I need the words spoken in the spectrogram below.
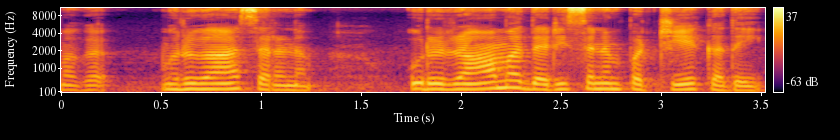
மக முருகாசரணம். ஒரு ராம தரிசனம் பற்றிய கதை.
